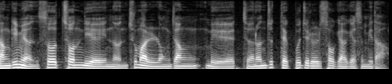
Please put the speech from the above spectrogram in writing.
장기면 서촌리에 있는 주말 농장 및 전원주택 부지를 소개하겠습니다.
